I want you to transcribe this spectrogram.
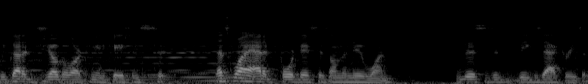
We've got to juggle our communications. That's why I added four dishes on the new one. This is the exact reason.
